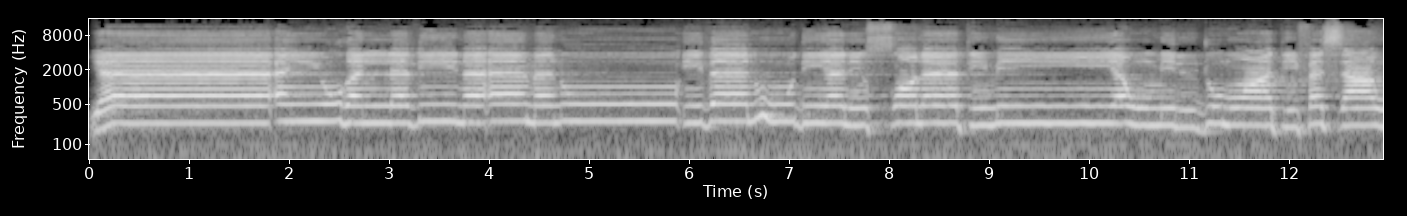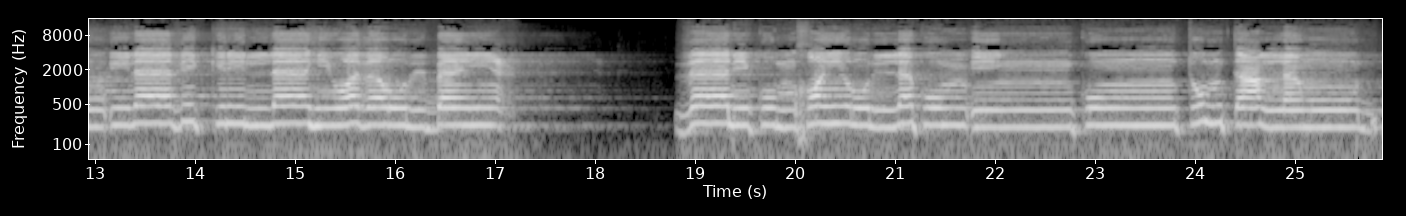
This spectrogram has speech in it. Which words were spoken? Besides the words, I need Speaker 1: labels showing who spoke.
Speaker 1: يا أيها الذين آمنوا إذا نودي للصلاة من يوم الجمعة فاسعوا إلى ذكر الله وذروا البيع ذلكم خير لكم إن كنتم تعلمون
